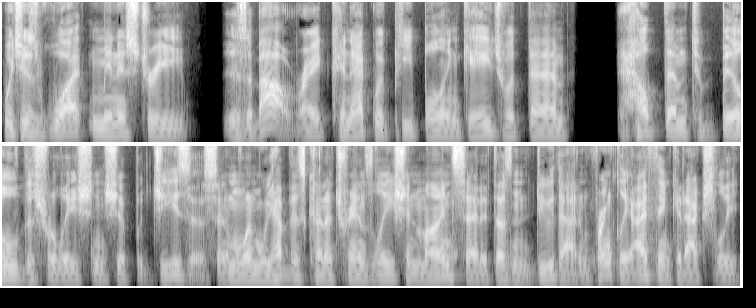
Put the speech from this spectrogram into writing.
which is what ministry is about, right? Connect with people, engage with them, help them to build this relationship with Jesus. And when we have this kind of translation mindset, it doesn't do that. And frankly, I think it actually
